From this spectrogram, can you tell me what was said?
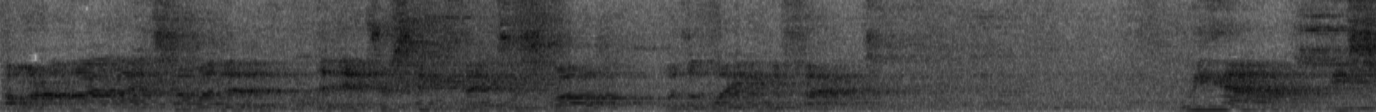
I want to highlight some of the, the interesting things as well with the lighting effect. We have these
